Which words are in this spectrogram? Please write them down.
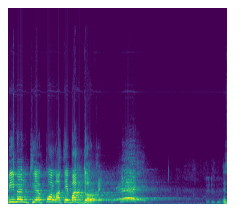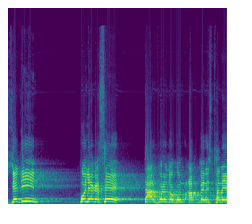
বিমান থুয়া পলাতে বাধ্য হবে যেদিন পলে গেছে তারপরে যখন আফগানিস্তানে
